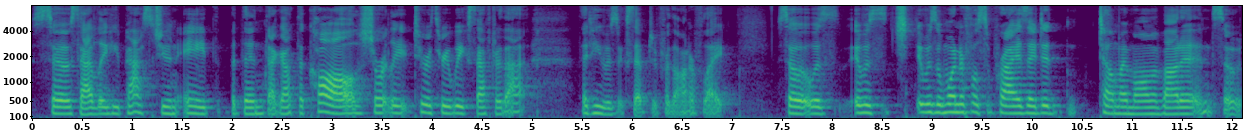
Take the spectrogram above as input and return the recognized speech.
So sadly he passed June 8th, but then I got the call shortly 2 or 3 weeks after that that he was accepted for the honor flight. So it was it was it was a wonderful surprise. I did tell my mom about it and so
